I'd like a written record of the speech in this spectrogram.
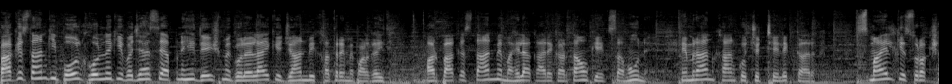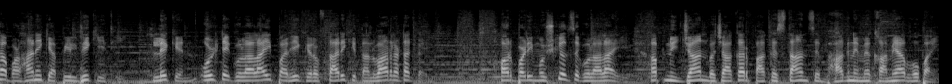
पाकिस्तान की पोल खोलने की वजह से अपने ही देश में गुलेलाई की जान भी खतरे में पड़ गई थी। और पाकिस्तान में महिला कार्यकर्ताओं के एक समूह ने इमरान खान को चिट्ठी लिखकर स्माइल की सुरक्षा बढ़ाने की अपील भी की थी। लेकिन उल्टे गुलालाई पर ही गिरफ्तारी की तलवार लटक गई। और बड़ी मुश्किल से गुलालाई। अपनी जान बचाकर पाकिस्तान से भागने में कामयाब हो पाई।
